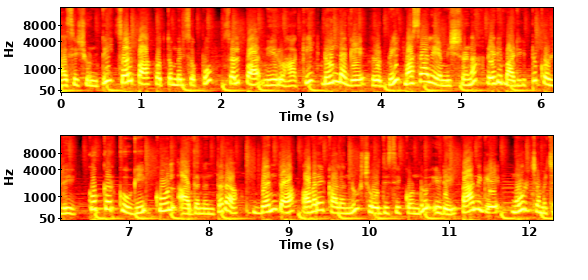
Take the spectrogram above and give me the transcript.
ಹಸಿ ಶುಂಠಿ, ಸ್ವಲ್ಪ ಕೊತ್ತಂಬರಿ ಸೊಪ್ಪು, ಸ್ವಲ್ಪ ನೀರು ಹಾಕಿ ನುಣ್ಣಗೆ ರುಬ್ಬಿ, ಮಸಾಲೆಯ ಮಿಶ್ರಣ ರೆಡಿ ಮಾಡಿ ಇಟ್ಟುಕೊಳ್ಳಿ ಕುಕ್ಕರ್ ಕೂಗಿ ಕೂಲ್ ಆದ ನಂತರ ಬೆಂದ ಅವರೆಕಾಳನ್ನು ಶೋಧಿಸಿಕೊಂಡು ಇಡಿ. ಪ್ಯಾನ್ಗೆ ಮೂರು ಚಮಚ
